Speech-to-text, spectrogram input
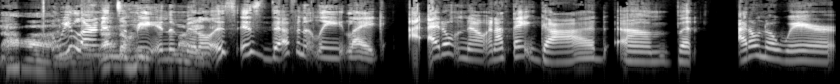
God, we like, learning to be in the like, middle. It's it's definitely like I, I, don't know, and I thank God, um, but I don't know where.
